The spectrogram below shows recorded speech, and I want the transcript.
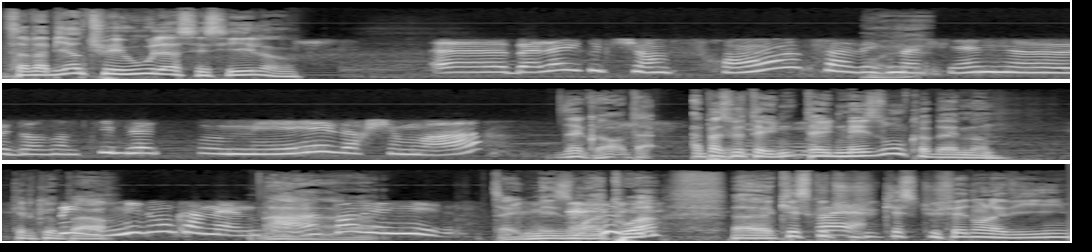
Ça va bien Tu es où là, Cécile? Euh, bah là, écoute, je suis en France avec ma chienne euh, dans un petit bled paumé vers chez moi. D'accord. Ah, parce que t'as une, t'as une maison quand même, quelque Oui, part. une maison quand même. Pour Ah. l'instant, j'ai une maison. T'as une maison à toi. Euh, qu'est-ce que Voilà. tu qu'est-ce que tu fais dans la vie?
